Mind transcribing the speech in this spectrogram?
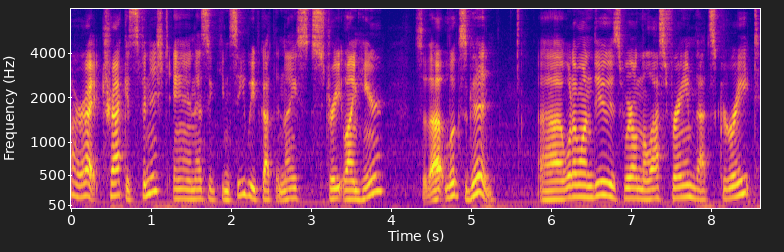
All right, track is finished, and as you can see, we've got the nice straight line here, so that looks good. Uh, what I want to do is we're on the last frame, that's great.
